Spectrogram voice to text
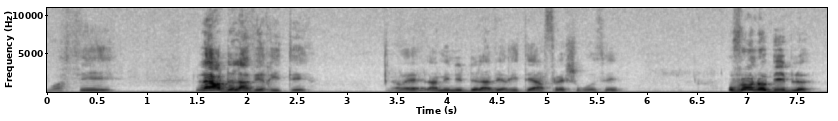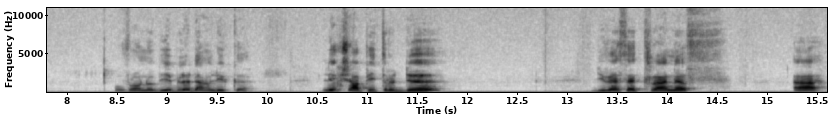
Voici l'heure de la vérité. Ah ouais, la minute de la vérité à fraîche rosée. Ouvrons nos Bibles. Ouvrons nos Bibles dans Luc. Luc chapitre 2, du verset 39 à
